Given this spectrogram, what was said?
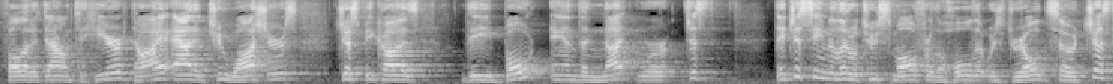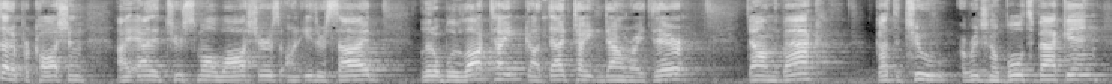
followed it down to here. Now I added two washers just because the bolt and the nut were just, they just seemed a little too small for the hole that was drilled. So just out of precaution, I added two small washers on either side. Little blue Loctite, got that tightened down right there. Down the back, got the two original bolts back in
